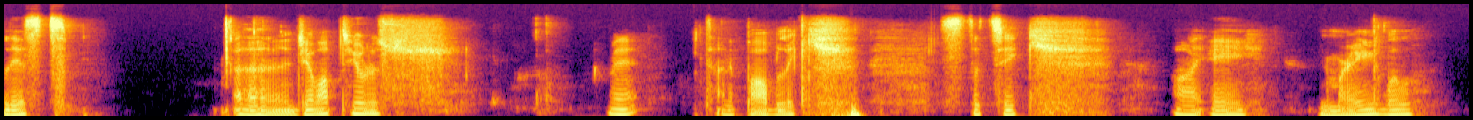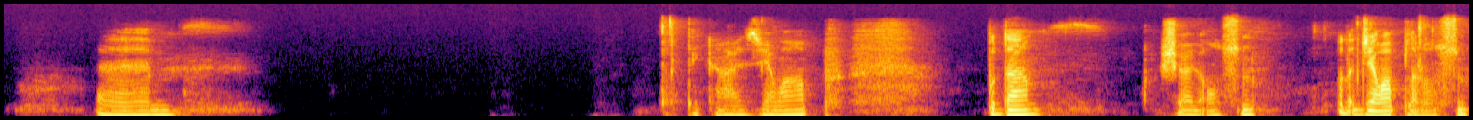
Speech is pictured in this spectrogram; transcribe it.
list e, cevap diyoruz. Ve bir tane public static ia numerable um, tekrar cevap. Bu da şöyle olsun. Bu da cevaplar olsun.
